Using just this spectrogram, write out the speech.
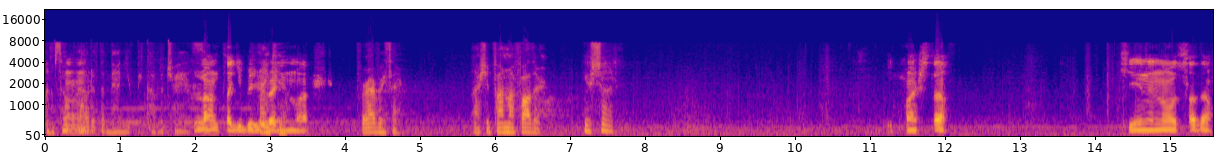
I'm so proud of the man you've become, Atreus. Lanta gibi Thank yüreğin you. var. For everything. I should find my father. You should. İlk maçta kinin olsa da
